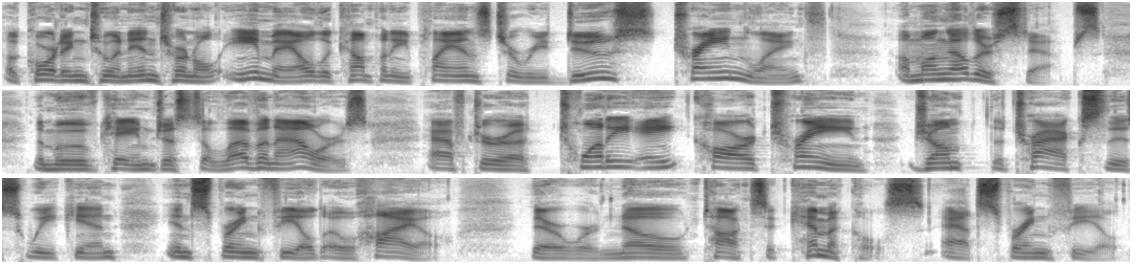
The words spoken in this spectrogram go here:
According to an internal email, the company plans to reduce train length among other steps. The move came just 11 hours after a 28 car train jumped the tracks this weekend in Springfield, Ohio. There were no toxic chemicals at Springfield.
